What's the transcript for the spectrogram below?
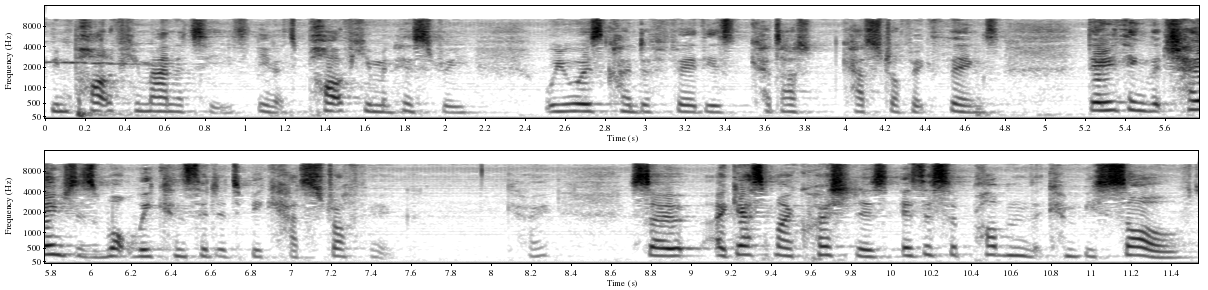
been part of humanity. You know, it's part of human history. We always kind of fear these cata- catastrophic things. The only thing that changes is what we consider to be catastrophic. Okay, so I guess my question is: Is this a problem that can be solved,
